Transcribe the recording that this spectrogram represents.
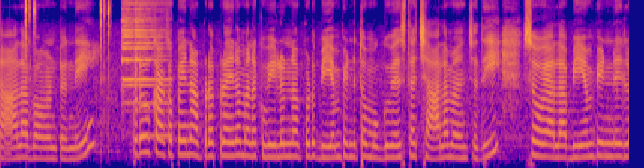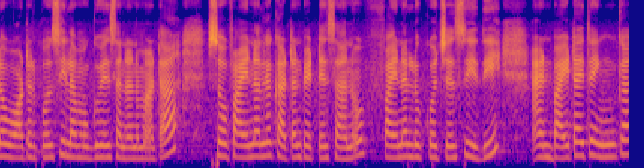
చాలా బాగుంటుంది. ఇప్పుడు కాకపోయినా అప్పుడప్పుడైనా మనకు వీలున్నప్పుడు బియ్యం పిండితో ముగ్గు వేస్తే చాలా మంచిది. సో అలా బియ్యం పిండిలో వాటర్ పోసి ఇలా ముగ్గు వేసాను అనమాట సో ఫైనల్గా కటన్ పెట్టేశాను. ఫైనల్ లుక్ వచ్చేసి ఇది. అండ్ బయట అయితే ఇంకా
